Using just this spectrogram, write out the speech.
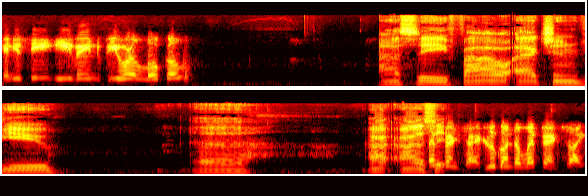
Can you see Event Viewer Local? I see File Action View. Uh, I I. Left-hand side. Look on the left-hand side.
